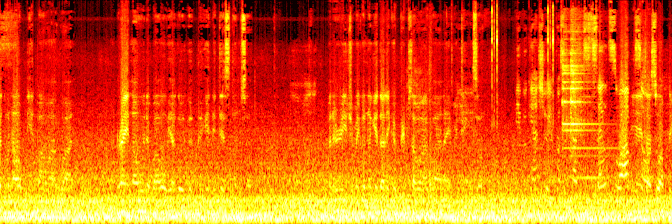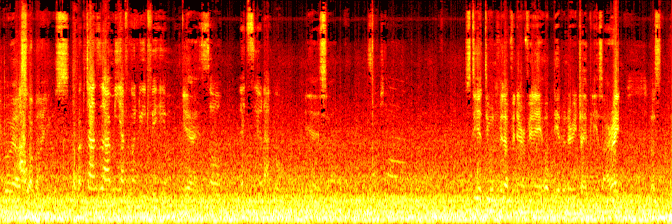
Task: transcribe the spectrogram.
yeah, like going to update on what one. Right now, with the bow, we are going to get the test done. So when we reach, we're going to get a little grips of what one and everything. So. People can show you because it's self swap. Yeah, so it's a swap but we have swap and use. chances are me have to do it for him. Yeah, So let's see how that go. yeah, so stay tuned for the, for the update when we reach our place, alright? Mm-hmm. Just hang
